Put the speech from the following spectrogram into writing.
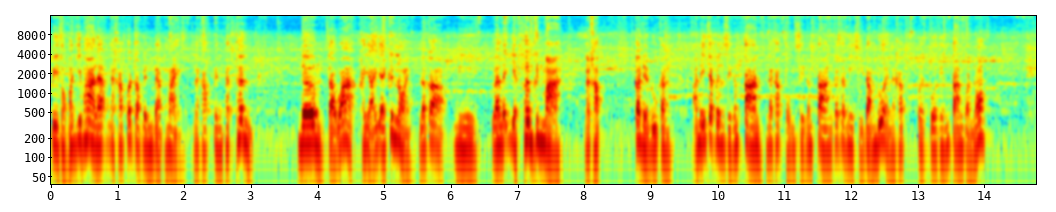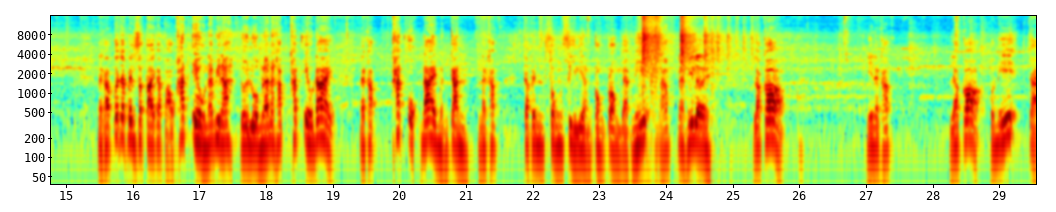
ปี 2025 แล้วนะครับก็จะเป็นแบบใหม่นะครับเป็นแพทเทิร์นเดิมแต่ว่าขยายใหญ่ขึ้นหน่อย แล้วก็มีรายละเอียดเพิ่มขึ้นมา นะครับ ก็เดี๋ยวดูกัน อันนี้จะเป็นสีน้ำตาลนะครับ ผมสีน้ำตาลก็จะมีสีดำด้วยนะครับ เปิดตัวสีน้ำตาลก่อนเนาะนะครับ ก็จะเป็นสไตล์กระเป๋าคาดเอวนะพี่นะ โดยรวมแล้วนะครับคาดเอวได้นะครับคาดอกได้เหมือนกันนะครับ จะเป็นทรงสี่เหลี่ยมกล่องๆแบบนี้นะครับ แบบนี้เลย แล้วก็นี่นะครับ แล้วก็ตัวนี้จะ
